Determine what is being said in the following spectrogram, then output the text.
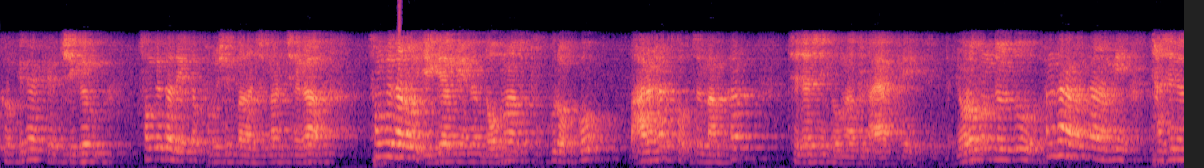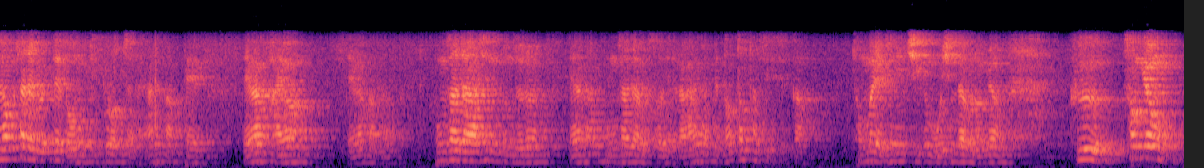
그렇게 생각해요. 지금 선교사들에서 부르신 바라지만 제가 선교사로 얘기하기에는 너무나도 부끄럽고 말을 할 수 없을 만큼 제 자신이 너무나도 나약해 있습니다. 여러분들도 한 사람 한 사람이 자신을 성찰해 볼 때 너무 부끄럽잖아요. 하는 앞에 내가 과연 내가 과연 봉사자 하시는 분들은 내가 과연 봉사자로서 내가 하나님 앞에 떳떳할 수 있을까? 정말 예수님 지금 오신다 그러면 그 성경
